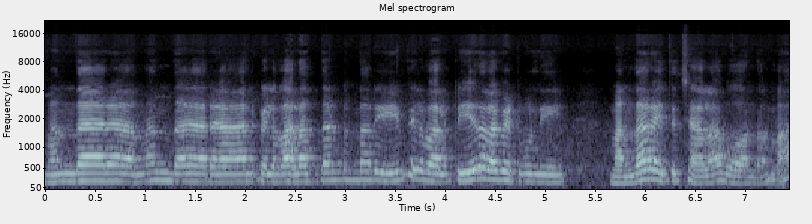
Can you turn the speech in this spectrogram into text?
మందారా మందారా అని పిలవాలద్దంటున్నారు ఏం పిలవాలి? పేరు అలా పెట్టుకుని. మందార అయితే చాలా బాగుందమ్మా.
